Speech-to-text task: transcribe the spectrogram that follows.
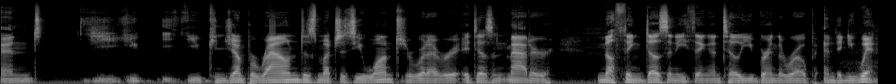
and you, you you can jump around as much as you want or whatever. It doesn't matter. Nothing does anything until you burn the rope, and then you win.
